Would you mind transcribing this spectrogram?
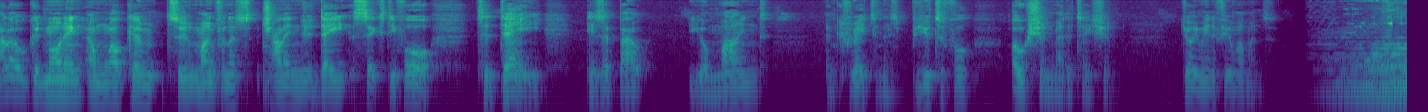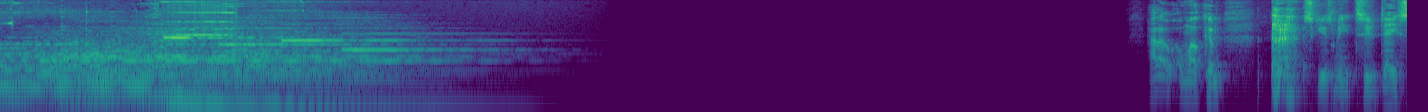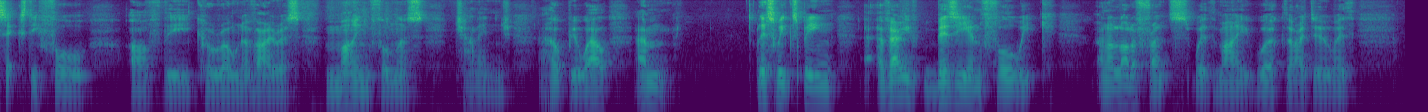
Hello, good morning, and welcome to Mindfulness Challenge Day 64. Today is about your mind and creating this beautiful ocean meditation. Join me in a few moments. Hello and welcome, excuse me, to day 64 of the coronavirus mindfulness challenge. I hope you're well. Um, this week's been a very busy and full week on a lot of fronts with my work that I do with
